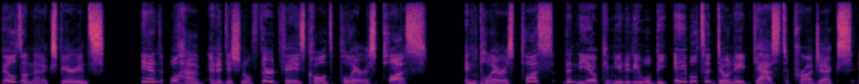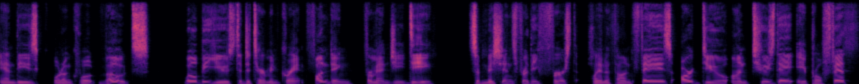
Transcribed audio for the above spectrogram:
builds on that experience and will have an additional third phase called Polaris Plus. In Polaris Plus, the NEO community will be able to donate gas to projects, and these quote unquote votes will be used to determine grant funding from NGD. Submissions for the first Planathon phase are due on Tuesday, April 5th,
